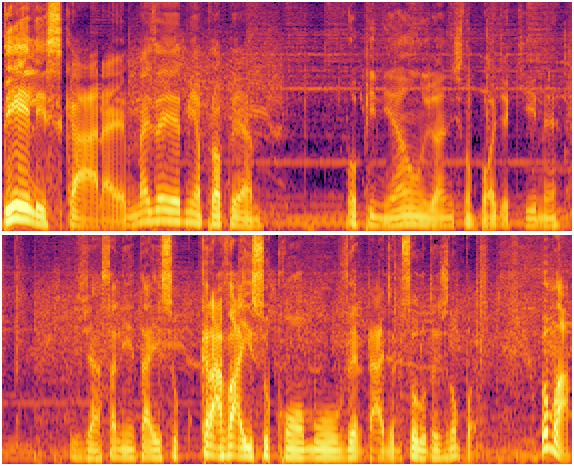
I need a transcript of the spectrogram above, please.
deles, cara. Mas é minha própria opinião. Já a gente não pode aqui, né? Já salientar isso, cravar isso como verdade absoluta. A gente não pode. Vamos lá.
